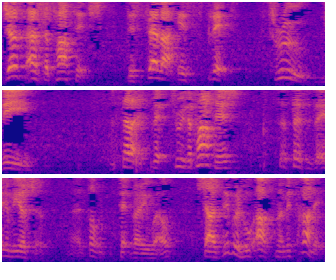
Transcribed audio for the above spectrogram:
Just as the patish, the sela is split through the, the sela is split through the patish, so it says it's the Enum Yoshev. Uh, it doesn't fit very well. Shah dibur hu atzma mitzchalik.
